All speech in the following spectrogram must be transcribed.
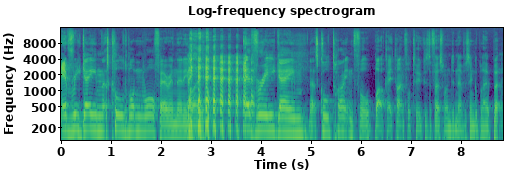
Every game that's called Modern Warfare in any way. Every game that's called Titanfall. Well, okay, Titanfall 2 because the first one didn't have a single player, but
